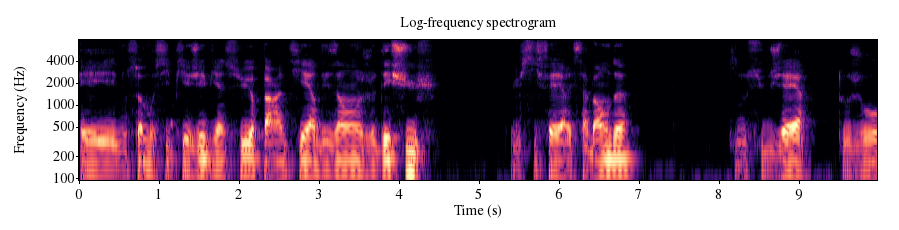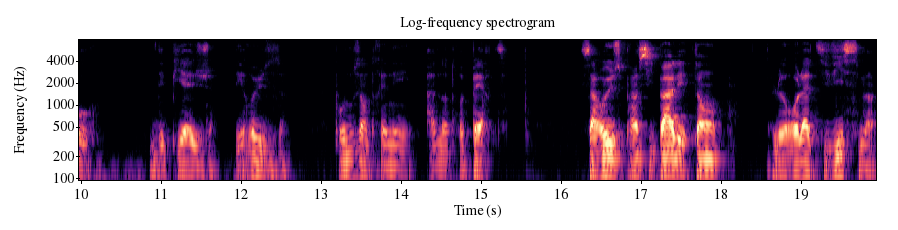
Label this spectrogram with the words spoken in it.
Et nous sommes aussi piégés, bien sûr, par un tiers des anges déchus, Lucifer et sa bande, qui nous suggèrent toujours des pièges, des ruses, pour nous entraîner à notre perte sa ruse principale étant le relativisme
